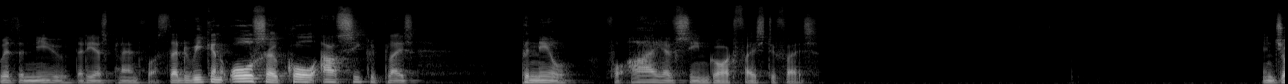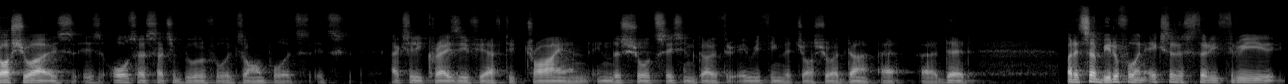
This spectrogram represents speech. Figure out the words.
with the new that He has planned for us. That we can also call our secret place Peniel, for I have seen God face to face. and Joshua is, is also such a beautiful example. It's, it's actually crazy if you have to try and, in this short session, go through everything that Joshua done, uh, uh, did. But it's so beautiful in Exodus 33,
